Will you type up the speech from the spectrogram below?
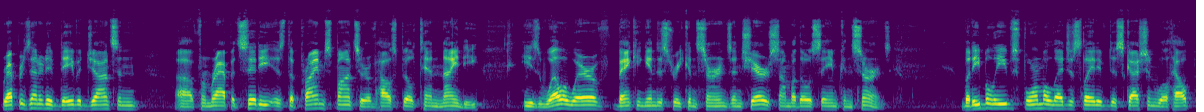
Representative David Johnson uh, from Rapid City is the prime sponsor of House Bill 1090. He's well aware of banking industry concerns and shares some of those same concerns. But he believes formal legislative discussion will help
